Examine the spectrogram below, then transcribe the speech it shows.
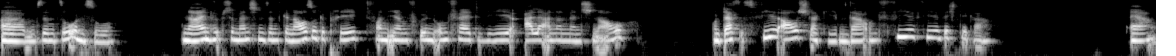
ähm, sind so und so. Nein, hübsche Menschen sind genauso geprägt von ihrem frühen Umfeld wie alle anderen Menschen auch. Und das ist viel ausschlaggebender und viel, viel wichtiger. Ja.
